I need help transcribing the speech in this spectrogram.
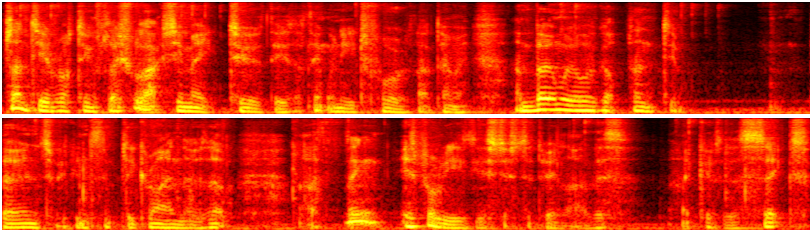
plenty of rotting flesh. We'll actually make two of these. I think we need four of that, don't we? And bone meal, we've got plenty of bones, we can simply grind those up. I think it's probably easiest just to do it like this. That gives us six.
